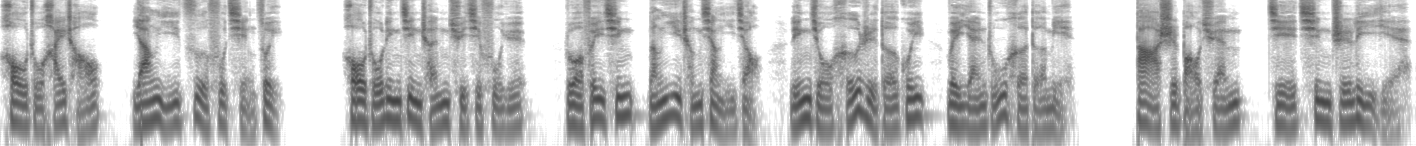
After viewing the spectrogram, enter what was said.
后主还朝，杨仪自负请罪。后主令近臣去其父曰：“若非卿能依丞相一教，灵柩何日得归？魏延如何得灭？大事保全，皆卿之力也。”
